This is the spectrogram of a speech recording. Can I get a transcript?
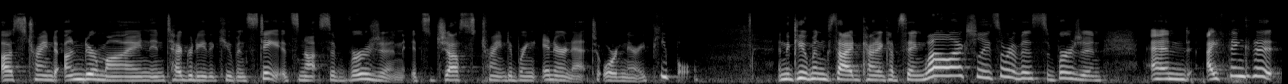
us trying to undermine the integrity of the Cuban state. It's not subversion. It's just trying to bring internet to ordinary people. And the Cuban side kind of kept saying, well, actually, it sort of is subversion. And I think that,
